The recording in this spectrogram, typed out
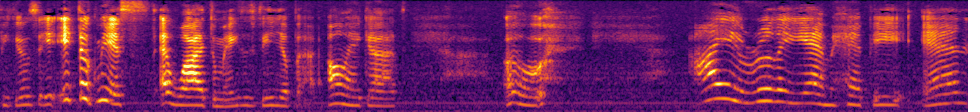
because it, it took me a, a, while to make this video but oh my god. Oh I really am happy and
